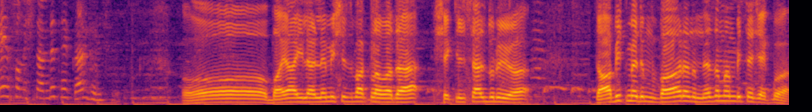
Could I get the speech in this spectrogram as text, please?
en son işlemde tekrar görüşürüz. Oo, bayağı ilerlemişiz baklavada. Şekilsel duruyor. Daha bitmedi mi Bahar Hanım? Ne zaman bitecek bu?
